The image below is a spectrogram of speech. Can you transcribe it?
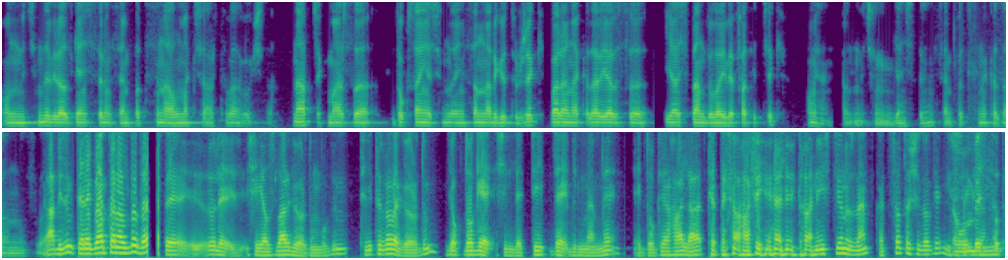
Onun için de biraz gençlerin sempatisini almak şartı var o işte. Ne yapacak? Mars'a 90 yaşında insanları götürecek. Varana kadar yarısı yaştan dolayı vefat edecek. O yani. Onun için gençlerin sempatisini kazanması lazım. Ya bizim Telegram kanalında da işte öyle şey yazılar gördüm bugün. Twitter'da da gördüm. Yok Doge şilleti de bilmem ne. E Doge hala tepede abi. Yani daha ne istiyorsunuz lan? Kaç Satoshi Doge? E, 15 180 sat,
